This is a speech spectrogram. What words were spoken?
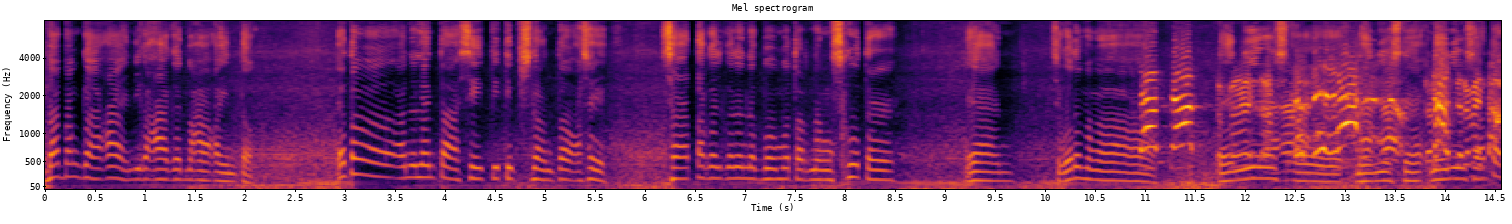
babangga ka, hindi ka agad makakahinto. Ito, ano lang to, safety tips lang to kasi sa tagal ko na nagmumotor ng scooter, yan, siguro mga 10 years o 9 years na, 9 years na to,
